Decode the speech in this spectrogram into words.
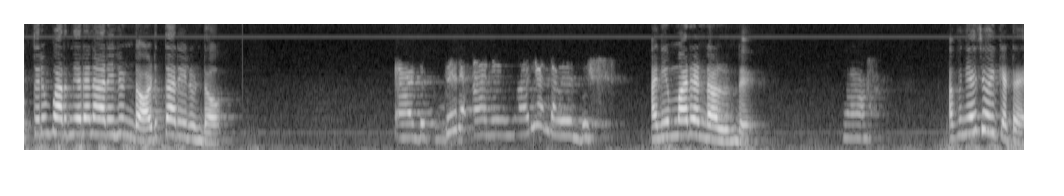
ഉത്തരം പറഞ്ഞുതരാൻ ആരെങ്കിലും ഉണ്ടോ അടുത്ത ആരെങ്കിലും ഉണ്ടോ അനിയന്മാർ രണ്ടാളുണ്ട്. അപ്പൊ ഞാൻ ചോദിക്കട്ടെ?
